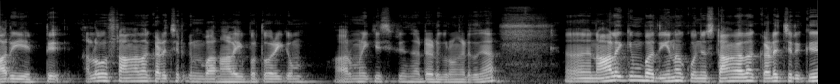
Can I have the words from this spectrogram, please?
ஆறு எட்டு. நல்ல ஒரு ஸ்ட்ராங்காக தான் கிடச்சிருக்குன்பா நாளைக்கு பொறுத்த வரைக்கும். ஆறு மணிக்கு ஸ்க்ரீன்ஷாட் எடுக்கிறவங்க எடுத்துங்க. நாளைக்கும் பார்த்தீங்கன்னா கொஞ்சம் ஸ்ட்ராங்காக தான் கிடச்சிருக்கு.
